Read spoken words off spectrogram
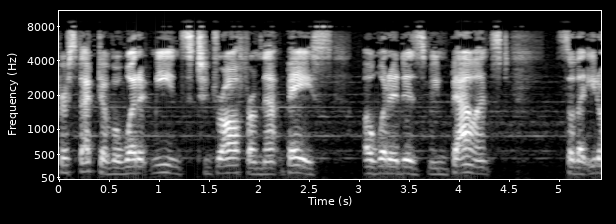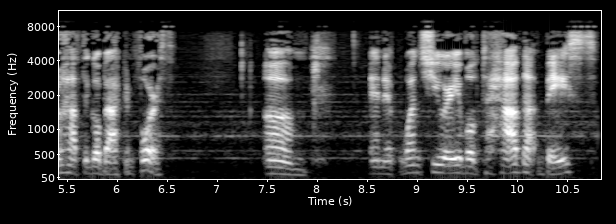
perspective of what it means to draw from that base of what it is being balanced so that you don't have to go back and forth. Um, and if once you are able to have that base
